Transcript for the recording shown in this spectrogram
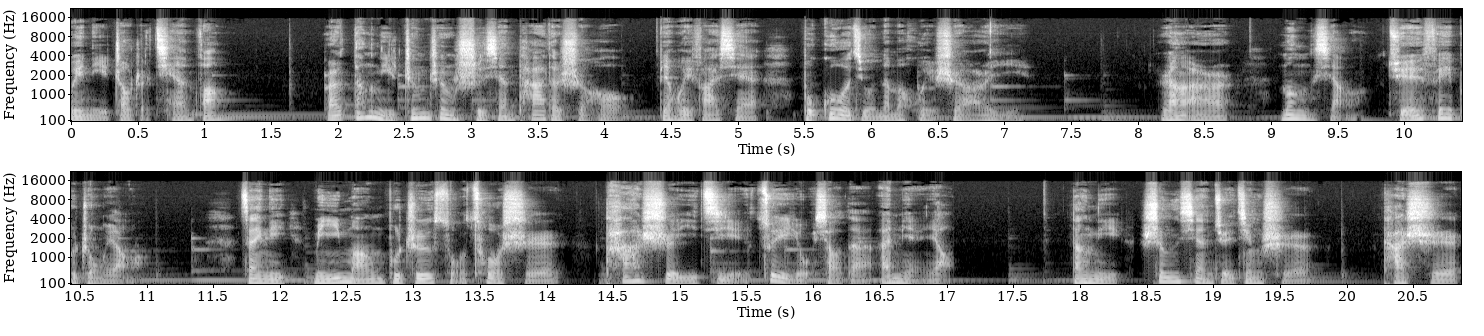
为你照着前方；而当你真正实现它的时候，便会发现不过就那么回事而已。然而，梦想绝非不重要，在你迷茫不知所措时。它是一剂最有效的安眠药。当你深陷绝境时，它是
